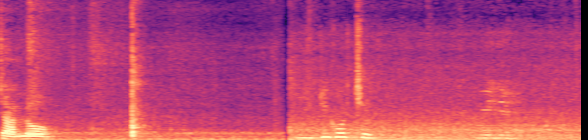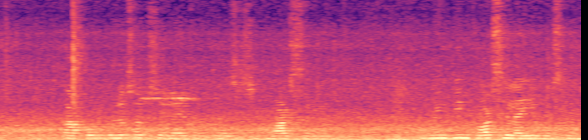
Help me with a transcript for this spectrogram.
চা ল। কি করছ? কাপড়গুলো সব সেলাই করতে বসেছি মার সেলাই। অনেকদিন পর সেলাইয়ে বসলাম।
